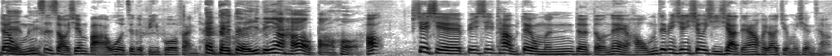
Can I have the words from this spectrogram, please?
但我们至少先把握这个逼迫反弹。哎，对对，一定要好好把握。好，谢谢 BC Top 对我们的抖内。好，我们这边先休息一下，等下回到节目现场。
